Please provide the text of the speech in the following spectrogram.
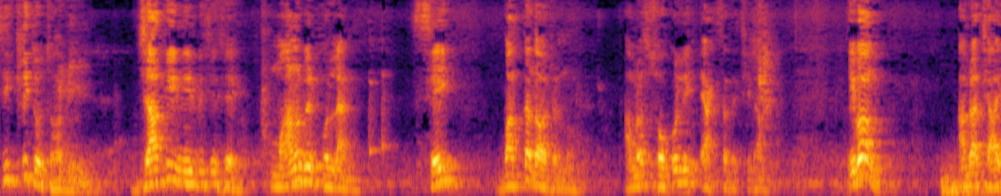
শিক্ষিত হতে হবে। জাতি নির্বিশেষে মানবের কল্যাণ, সেই বার্তা দেওয়ার জন্য আমরা সকলেই একসাথে ছিলাম। এবং আমরা চাই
